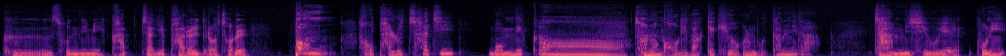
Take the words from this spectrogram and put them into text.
그 손님이 갑자기 발을 들어 저를 뻥 하고 발로 차지 뭡니까? 어. 저는 거기밖에 기억을 못합니다. 잠시 후에 보니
